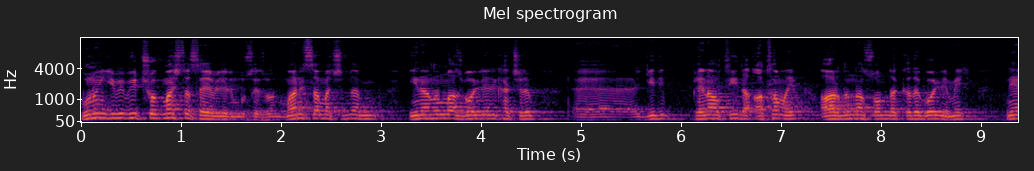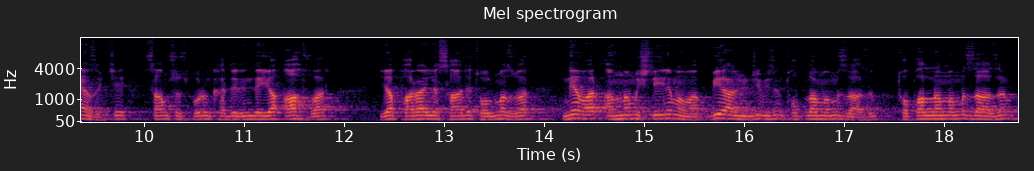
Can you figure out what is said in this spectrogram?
Bunun gibi birçok maç da sayabilirim bu sezon. Manisa maçında inanılmaz golleri kaçırıp eee, gidip penaltıyı da atamayıp ardından son dakikada gol yemek ne yazık ki Samsunspor'un kaderinde ya ah var ya parayla saadet olmaz var. Ne var anlamış değilim ama bir an önce bizim toplanmamız lazım. Toparlanmamız lazım.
